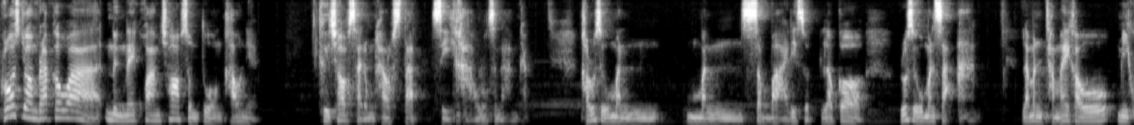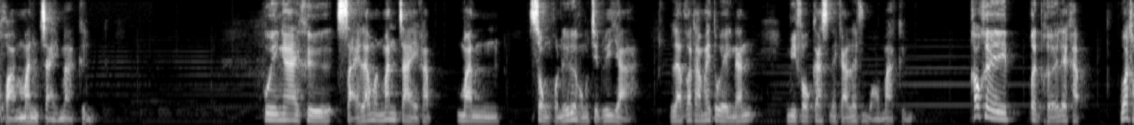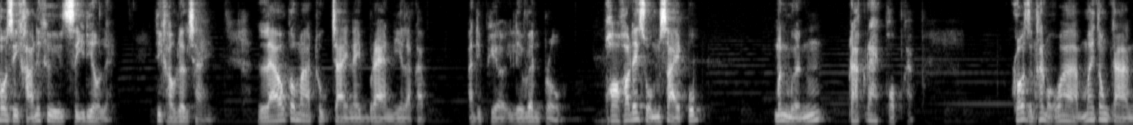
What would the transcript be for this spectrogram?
โครสยอมรับเขาว่าหนึ่งในความชอบส่วนตัวของเขาเนี่ยคือชอบใส่รองเท้าสตั๊ดสีขาวลงสนามครับเขารู้สึกว่ามัน มันสบายที่สุด แล้วก็รู้สึกว่ามันสะอาด แล้วมันทำให้เขามีความมั่นใจมากขึ้นพูดง่ายๆคือใส่แล้วมันมั่นใจครับ มันส่งผลในเรื่องของจิตวิทยา แล้วก็ทำให้ตัวเองนั้นมีโฟกัสในการเล่นฟุตบอลมากขึ้น เขาเคยเปิดเผยเลยครับ ว่าโทนสีขาวนี่คือสีเดียวเลย ที่เขาเลือกใช้ แล้วก็มาถูกใจในแบรนด์นี้แหละครับ a d i p i e l 11 Pro พอเขาได้สวมใส่ปุ๊บ มันเหมือนรักแรกพบครับโครสถึงขั้นบอกว่าไม่ต้องการ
